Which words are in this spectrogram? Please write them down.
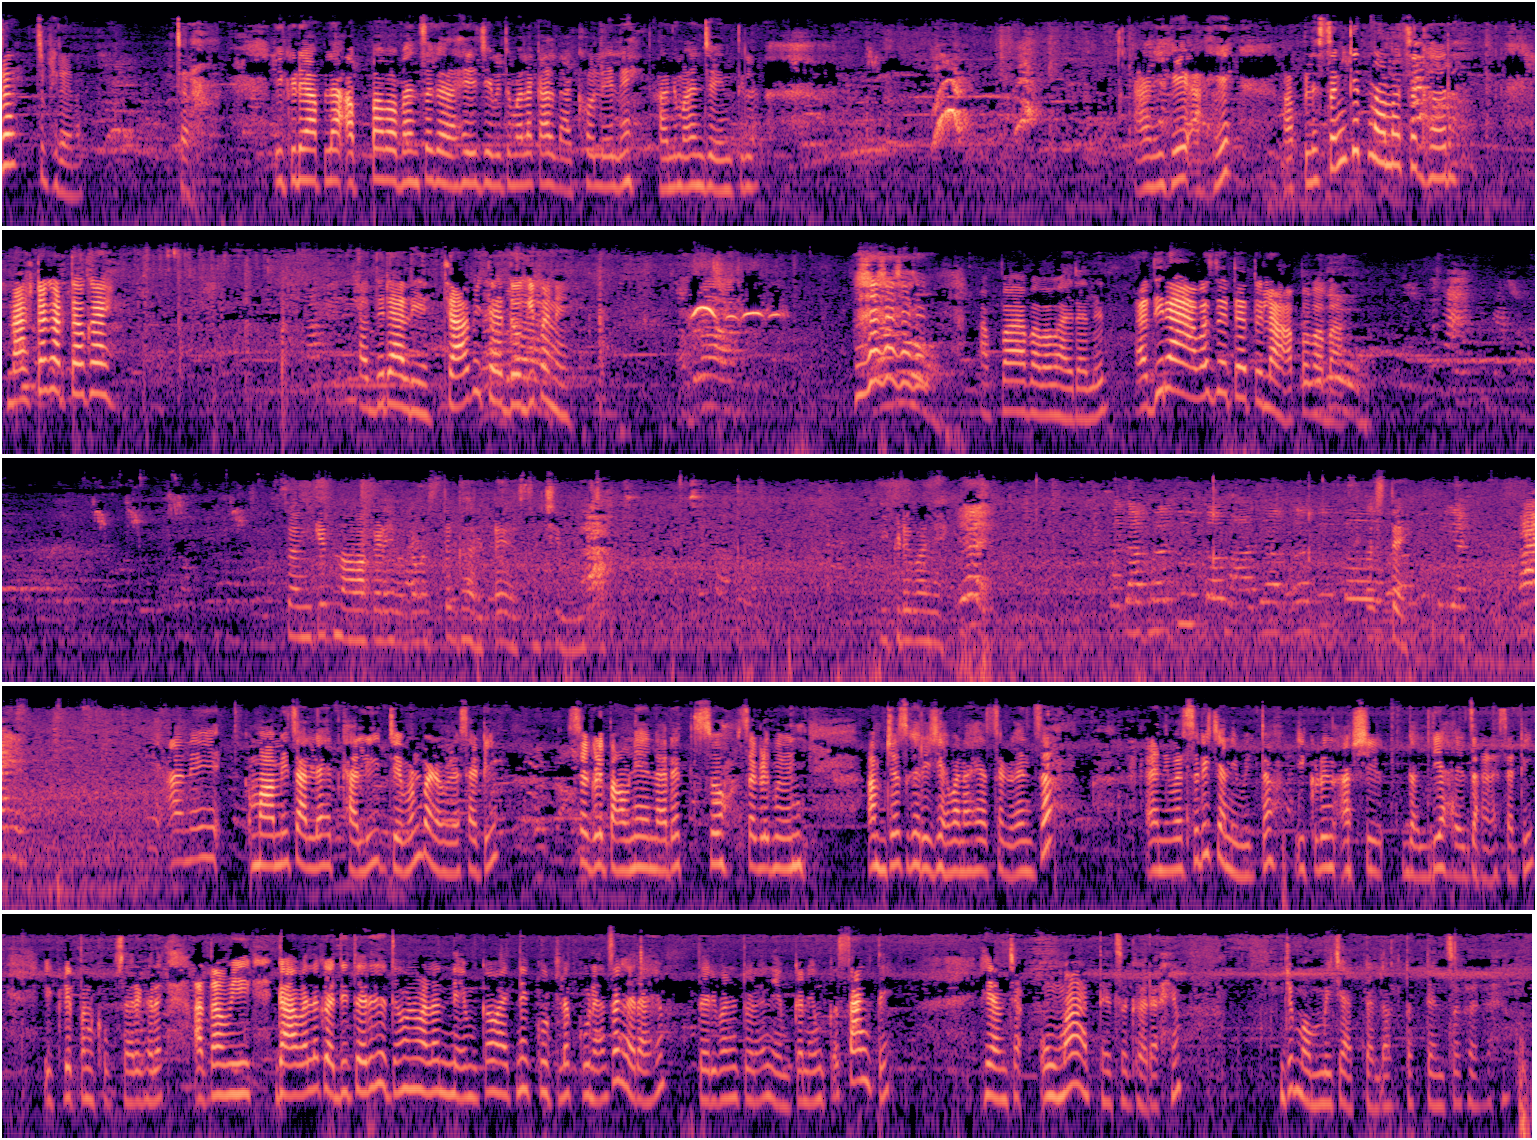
चल चल फिरायला. चला. इकडे आपल्या आप्पा बाबांचं घर आहे जे मी तुम्हाला काल दाखवलेले हनुमान जयंतीला. आणि हे आहे आपलं संकेत मामाचं घर. नाश्ता करताव हो काय? आदिरा आली चहा पिताय दोघी पण आहे. आप्पा बाबा बाहेर आलेत. आदिरा आवाज देतात तुला आप्पा बाबा. संकेत नावाकडे बघा मस्त घरट आहे असं चिमणीचं. इकडे पण आहे. मस्त आहे. आणि मामी चालले आहेत खाली जेवण बनवण्यासाठी. सगळे पाहुणे येणार आहेत सो सगळे मिळून आमच्याच घरी जेवण आहे सगळ्यांचं. ॲनिव्हर्सरीच्या निमित्त इकडून अशी गल्ली आहे जाण्यासाठी. इकडे पण खूप सारे घर आहे. आता मी गावाला कधीतरी येते म्हणून मला नेमकं माहीत नाही कुठलं कुणाचं घर आहे. तरी पण तुला नेमकं नेमकं सांगते. हे आमच्या उमा आत्याचं घर आहे. म्हणजे मम्मीच्या आत्या लागतात त्यांचं घर आहे.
